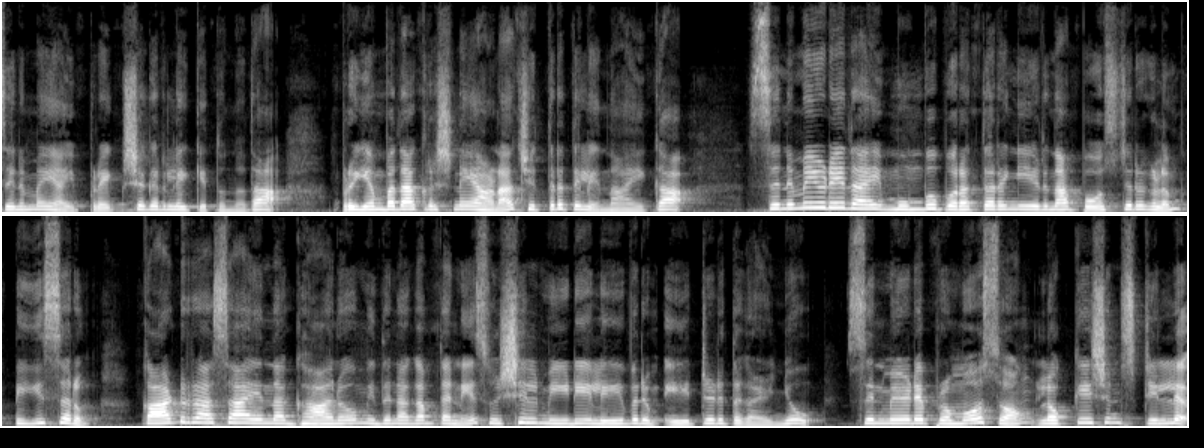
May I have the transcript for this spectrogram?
സിനിമയായി പ്രേക്ഷകരിലേക്ക് എത്തുന്നത് പ്രിയംവദ കൃഷ്ണയാണ് ചിത്രത്തിലെ നായിക. സിനിമയുടേതായി മുമ്പ് പുറത്തിറങ്ങിയിരുന്ന പോസ്റ്ററുകളും ടീസറും കാട്ടുരാസ എന്ന ഗാനവും ഇതിനകം തന്നെ സോഷ്യൽ മീഡിയയിൽ ഏവരും ഏറ്റെടുത്തു കഴിഞ്ഞു. സിനിമയുടെ പ്രൊമോ സോങ് ലൊക്കേഷൻ സ്റ്റില്ല്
